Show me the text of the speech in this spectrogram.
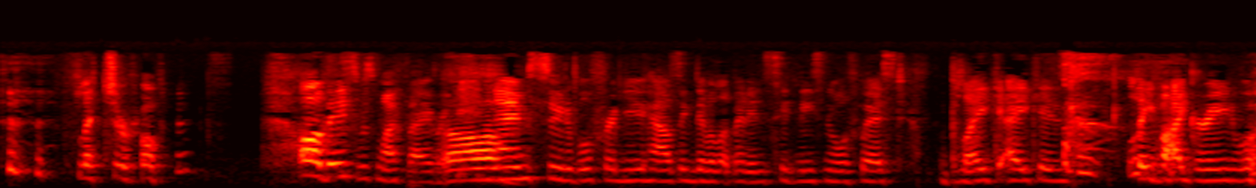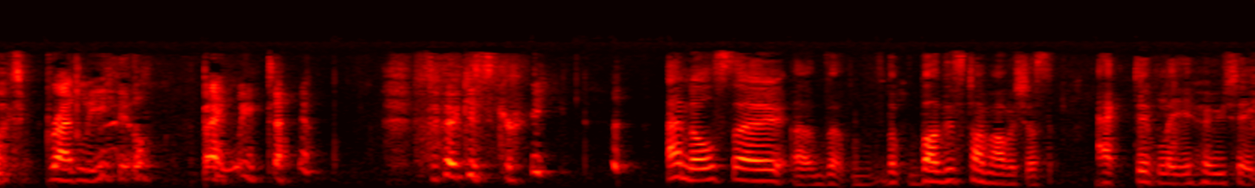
Fletcher Roberts. Oh, this was my favourite. Oh. Names suitable for a new housing development in Sydney's northwest: Blake Acres, Levi Greenwood, Bradley Hill, Bailey Dale, Fergus Green. And also, uh, the, the, by this time I was just actively hooting.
